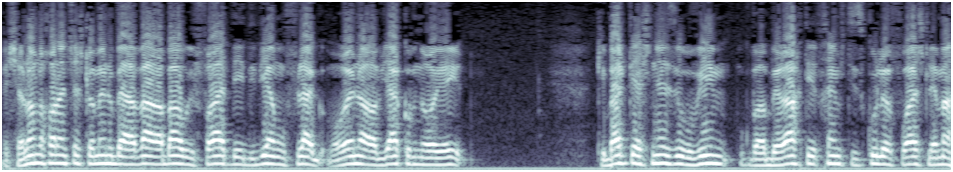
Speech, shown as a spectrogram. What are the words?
ושלום לכל אנשי שלומנו באהבה רבה ובפרט לידידי המופלג, מורנו הרב יעקב נורו יאיר. קיבלתי השני זהובים, וכבר בירכתי אתכם שתזכו לרפואה שלמה.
